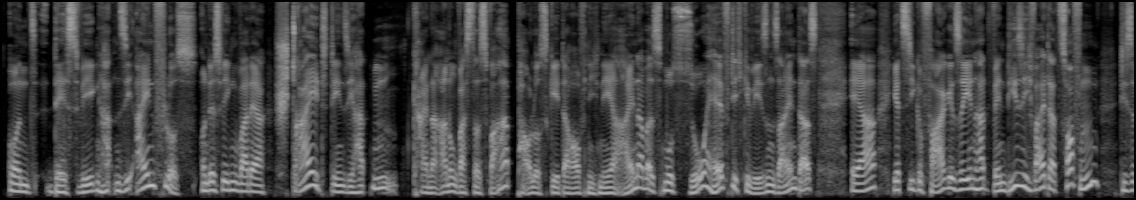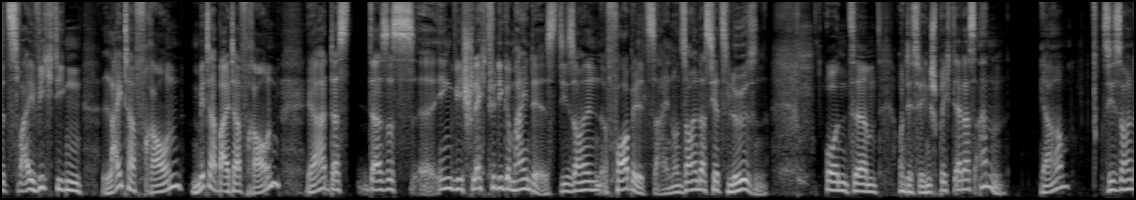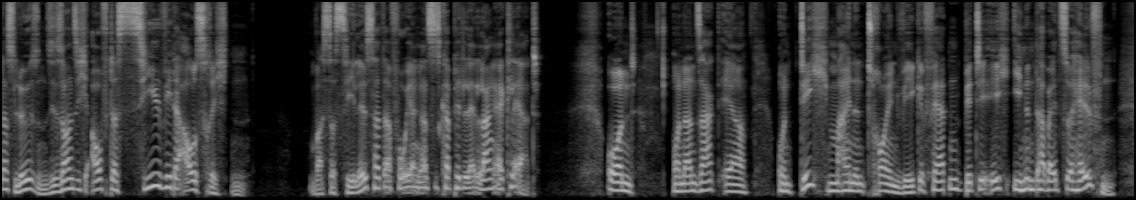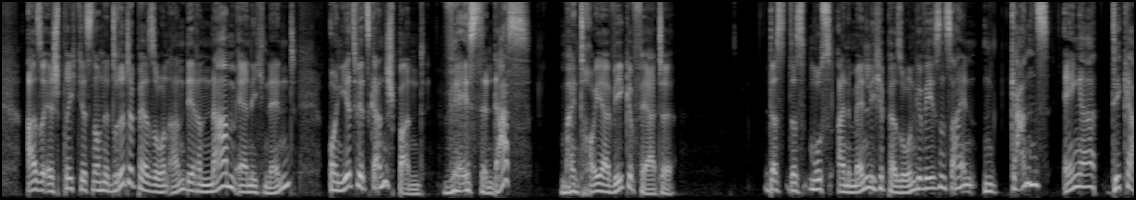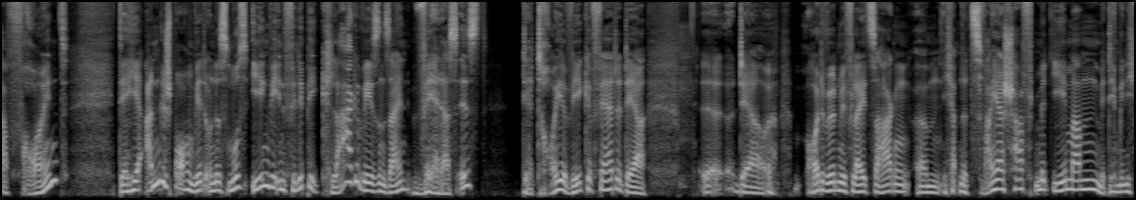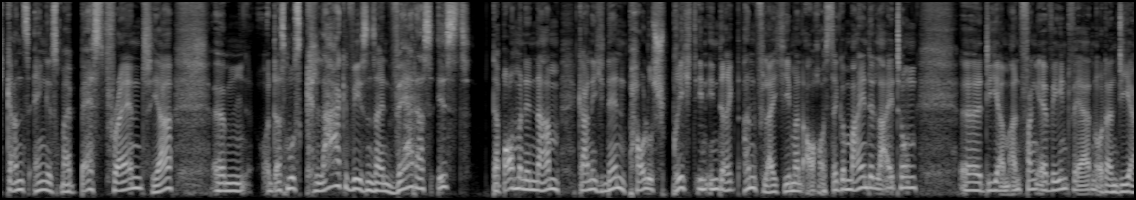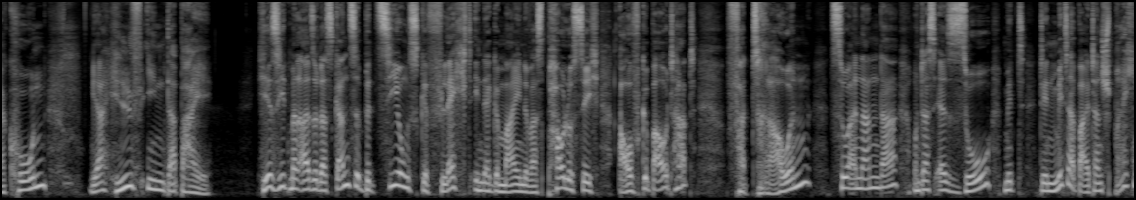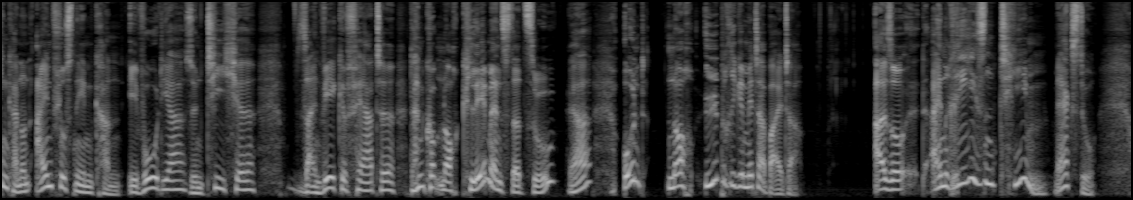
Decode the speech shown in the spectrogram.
Und deswegen hatten sie Einfluss. Und deswegen war der Streit, den sie hatten, keine Ahnung, was das war. Paulus geht darauf nicht näher ein, aber es muss so heftig gewesen sein, dass er jetzt die Gefahr gesehen hat, wenn die sich weiter zoffen, diese zwei wichtigen Leiterfrauen, Mitarbeiterfrauen, ja, dass, dass es äh, irgendwie schlecht für die Gemeinde ist. Die sollen Vorbild sein und sollen das jetzt lösen. Und, ähm, und deswegen spricht er das an. Ja, Sie sollen das lösen. Sie sollen sich auf das Ziel wieder ausrichten. Was das Ziel ist, hat er vorher ein ganzes Kapitel lang erklärt. Und, und dann sagt er, und dich, meinen treuen Weggefährten, bitte ich, ihnen dabei zu helfen. Also er spricht jetzt noch eine dritte Person an, deren Namen er nicht nennt. Und jetzt wird's ganz spannend. Wer ist denn das? Mein treuer Weggefährte das, das muss eine männliche Person gewesen sein, ein ganz enger, dicker Freund, der hier angesprochen wird und es muss irgendwie in Philippi klar gewesen sein, wer das ist. Der treue Weggefährte, der, äh, der, heute würden wir vielleicht sagen, ähm, ich habe eine Zweierschaft mit jemandem, mit dem bin ich ganz eng, ist my best friend, ja. Ähm, und das muss klar gewesen sein, wer das ist. Da braucht man den Namen gar nicht nennen. Paulus spricht ihn indirekt an. Vielleicht jemand auch aus der Gemeindeleitung, äh, die ja am Anfang erwähnt werden, oder ein Diakon. Ja, hilf ihnen dabei. Hier sieht man also das ganze Beziehungsgeflecht in der Gemeinde, was Paulus sich aufgebaut hat, Vertrauen zueinander und dass er so mit den Mitarbeitern sprechen kann und Einfluss nehmen kann. Evodia, Syntyche, sein Weggefährte, dann kommt noch Clemens dazu, ja, und noch übrige Mitarbeiter. Also ein Riesenteam, merkst du.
